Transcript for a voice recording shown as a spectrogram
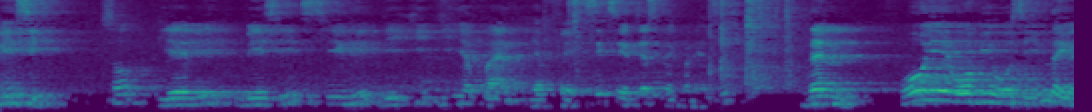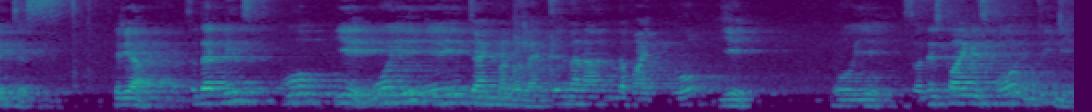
BC so AB BC CD DE EF and FA six edges make பண்ணியாச்சு then OA, OB, OC in the edges. சரியா so that means OA OA A join பண்ற line சரிதானா இந்த point OA OA so this point is O into A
